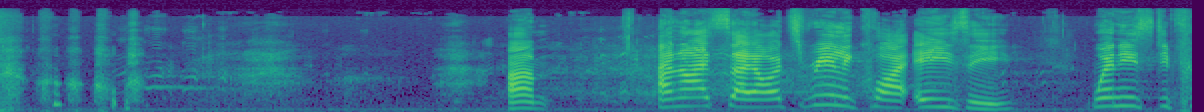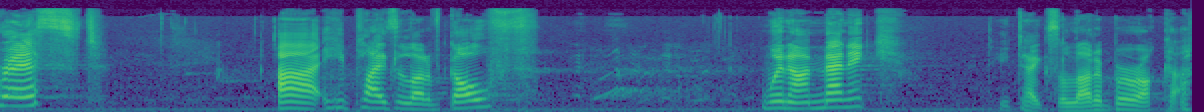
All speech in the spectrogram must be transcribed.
um, and I say, oh, it's really quite easy. When he's depressed, uh, he plays a lot of golf. When I'm manic, he takes a lot of Berocca.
